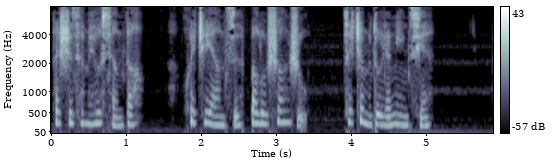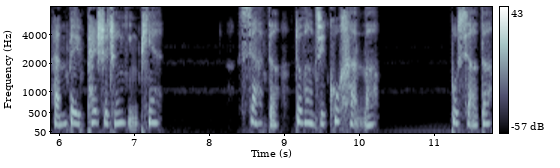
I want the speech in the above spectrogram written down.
他实在没有想到会这样子暴露双乳，在这么多人面前，还被拍摄成影片，吓得都忘记哭喊了。不晓得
